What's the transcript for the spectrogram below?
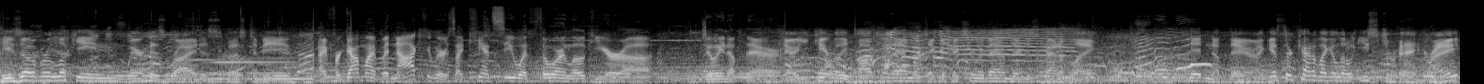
He's overlooking where his ride is supposed to be. I forgot my binoculars. I can't see what Thor and Loki are uh, doing up there. There, you can't really talk to them or take a picture with them. They're just kind of like hidden up there. I guess they're kind of like a little Easter egg, right?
